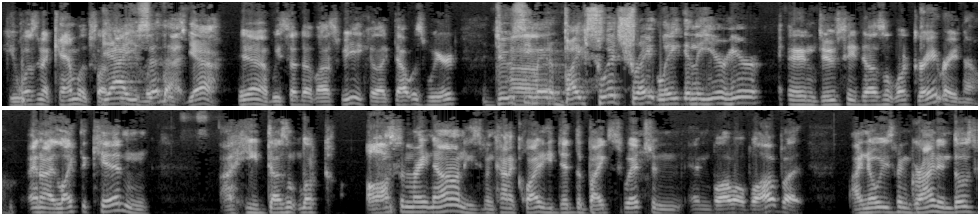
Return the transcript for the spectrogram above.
He wasn't at Kamloops last yeah, year. you said that. Yeah, Yeah, we said that last week. Like that was weird. Ducey Uh, made a bike switch right late in the year here. and Ducey doesn't look great right now. And I like the kid, and uh, he doesn't look awesome right now. And he's been kind of quiet. He did the bike switch and and blah blah blah. But I know he's been grinding. Those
